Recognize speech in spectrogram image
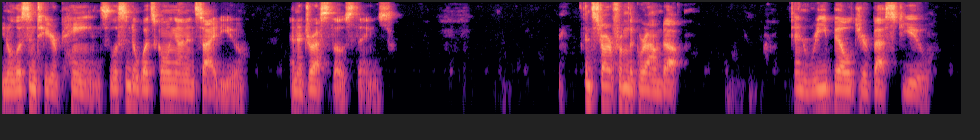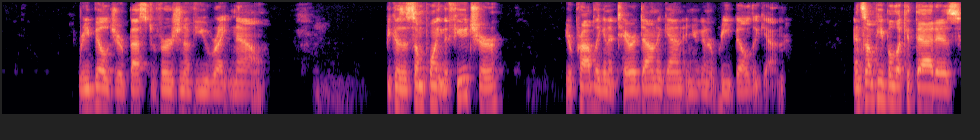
You know listen to your pains listen to what's going on inside you and address those things. And start from the ground up and rebuild your best you. Rebuild your best version of you right now. Because at some point in the future you're probably going to tear it down again and you're going to rebuild again and some people look at that as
